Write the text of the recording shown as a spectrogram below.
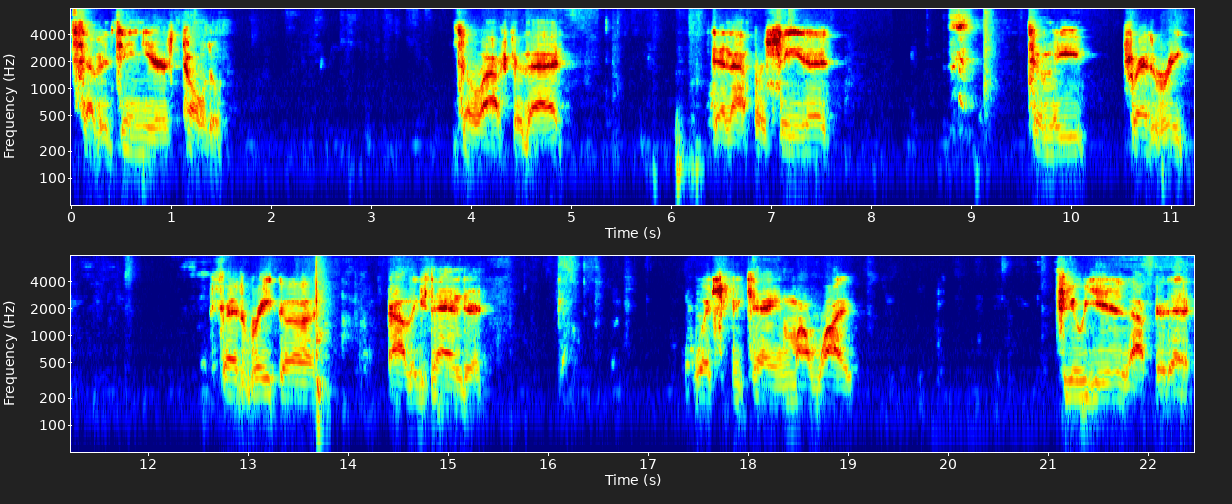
17 years total. So after that, then I proceeded to meet Frederick Frederica Alexander, which became my wife. A few years after that,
